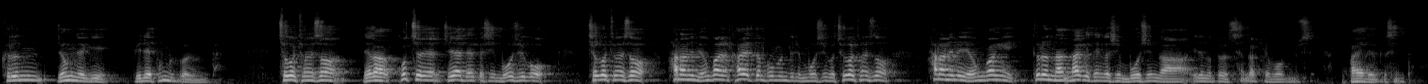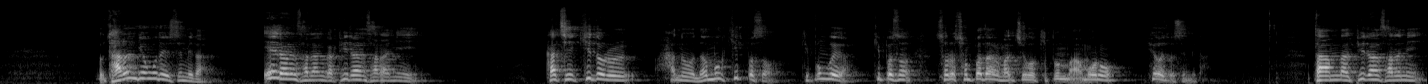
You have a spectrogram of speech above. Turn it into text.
그런 영역이 비례 분별법입니다. 저걸 통해서 내가 고쳐져야 될 것이 무엇이고 저걸 통해서 하나님의 영광을 가렸던 부분들이 무엇이고 저걸 통해서 하나님의 영광이 드러나게 된 것이 무엇인가 이런 것들을 생각해 봐야 될 것입니다. 또 다른 경우도 있습니다. A라는 사람과 B라는 사람이 같이 기도를 한 후 너무 기뻐서 기쁜 거예요. 기뻐서 서로 손바닥을 맞추고 기쁜 마음으로 헤어졌습니다. 다음날 B라는 사람이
